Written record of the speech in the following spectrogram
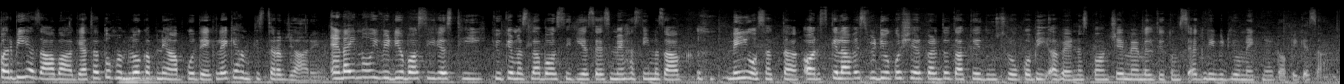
पर भी अजाब आ गया था। तो हम लोग हम्म। अपने आप को देख ले कि हम किस तरफ़ जा रहे हैं। एंड आई नो वीडियो बहुत सीरियस थी क्योंकि मसला बहुत सीरियस है इसमें हँसी मज़ाक नहीं हो सकता और इसके अलावा इस वीडियो को शेयर कर दो ताकि दूसरों को भी अवेयरनेस पहुँचे मैं मिलती हूँ तुमसे अगली वीडियो में एक नए टॉपिक के साथ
